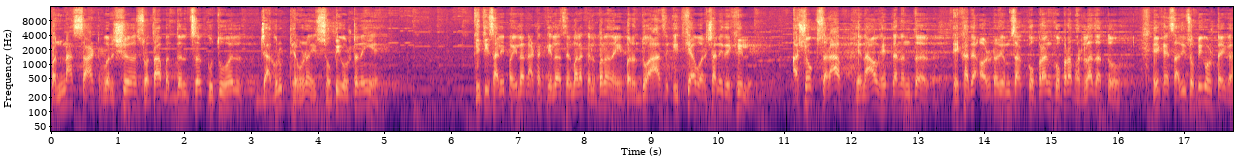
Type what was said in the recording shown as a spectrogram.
पन्नास साठ वर्ष स्वतःबद्दलचं कुतूहल जागृत ठेवणं ही सोपी गोष्ट नाही आहे किती साली पहिलं नाटक केलं असेल मला कल्पना नाही परंतु आज इतक्या वर्षांनी देखील अशोक सराफ हे नाव घेतल्यानंतर एखाद्या ऑडिटोरियमचा कोपरान कोपरा भरला जातो. हे काय साधी सोपी गोष्ट आहे का?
